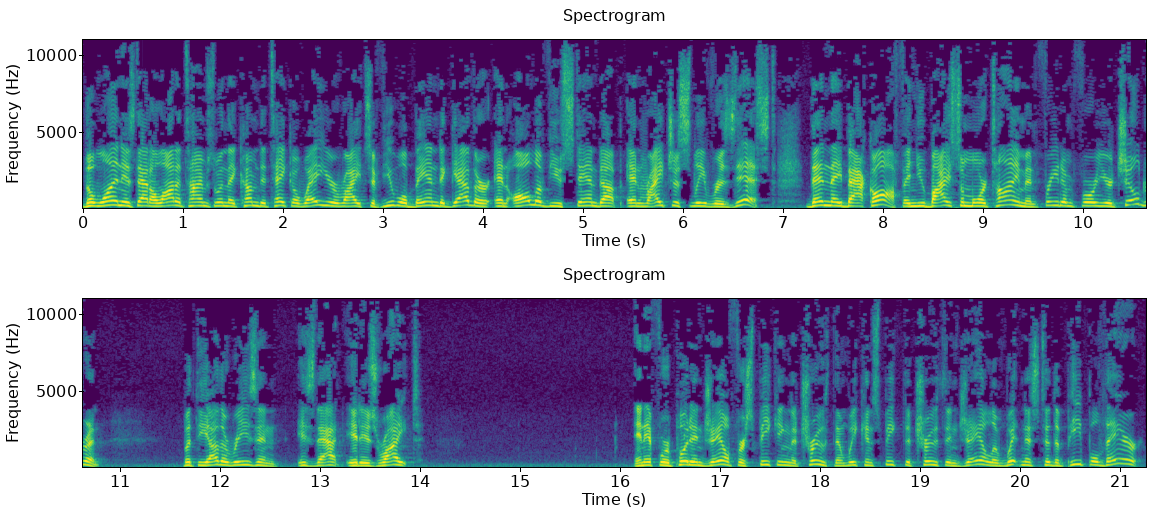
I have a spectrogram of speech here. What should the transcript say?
The one is that a lot of times when they come to take away your rights, if you will band together and all of you stand up and righteously resist, then they back off and you buy some more time and freedom for your children. But the other reason is that it is right. And if we're put in jail for speaking the truth, then we can speak the truth in jail and witness to the people there.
